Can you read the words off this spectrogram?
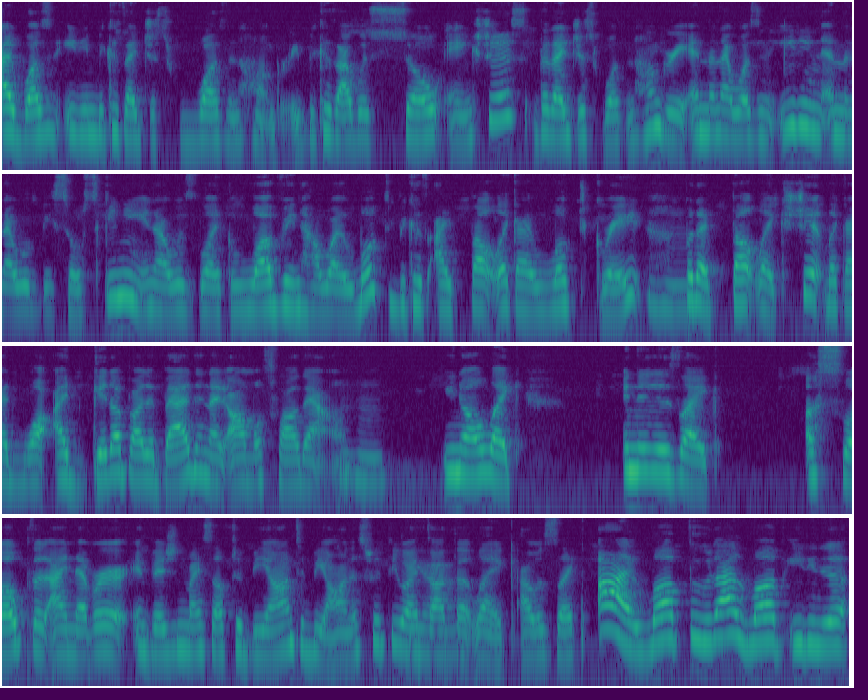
I wasn't eating because I just wasn't hungry because I was so anxious that I just wasn't hungry and then I wasn't eating and then I would be so skinny and I was like loving how I looked because I felt like I looked great Mhm. but I felt like shit like I'd wa- I'd get up out of bed and I'd almost fall down Mhm. you know like and it is like a slope that I never envisioned myself to be on to be honest with you I Yeah. thought that like I was like I love food I love eating it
